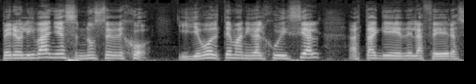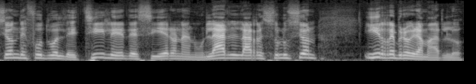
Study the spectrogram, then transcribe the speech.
pero el Ibáñez no se dejó y llevó el tema a nivel judicial hasta que de la Federación de Fútbol de Chile decidieron anular la resolución y reprogramarlo.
